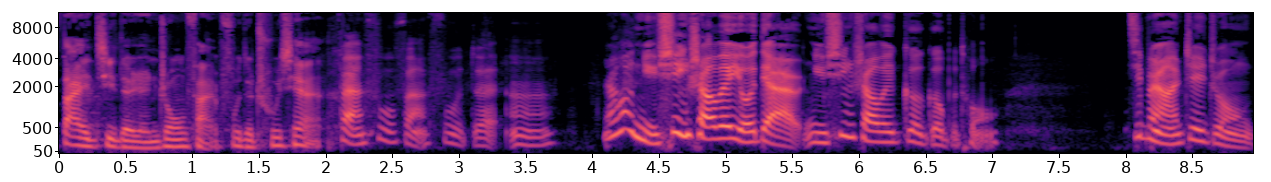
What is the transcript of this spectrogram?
代际的人中反复的出现，反复反复，对，嗯，然后女性稍微有点女性稍微各个不同，基本上这种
